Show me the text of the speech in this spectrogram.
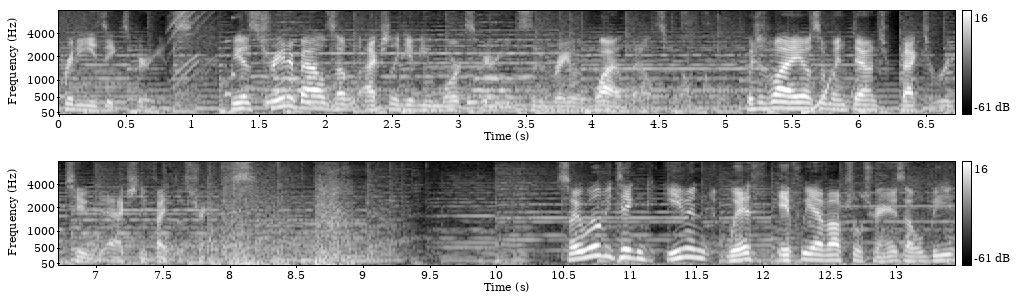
pretty easy experience, because trainer battles will actually give you more experience than regular wild battles will. Which is why I also went down to, back to Route 2 to actually fight those trainers. So I will be taking, even with, if we have optional trainers, I will be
